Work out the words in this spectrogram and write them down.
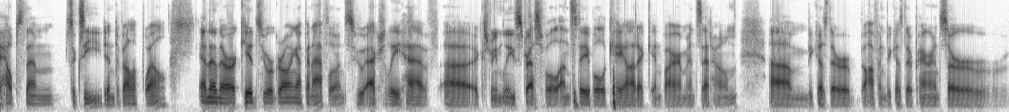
helps them succeed and develop well. And then there are kids who are growing up in affluence who actually have uh, extremely stressful, unstable, chaotic environments at home um, because they're often because their parents are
